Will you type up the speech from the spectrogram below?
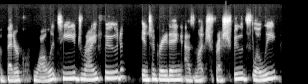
a better quality dry food, integrating as much fresh food slowly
